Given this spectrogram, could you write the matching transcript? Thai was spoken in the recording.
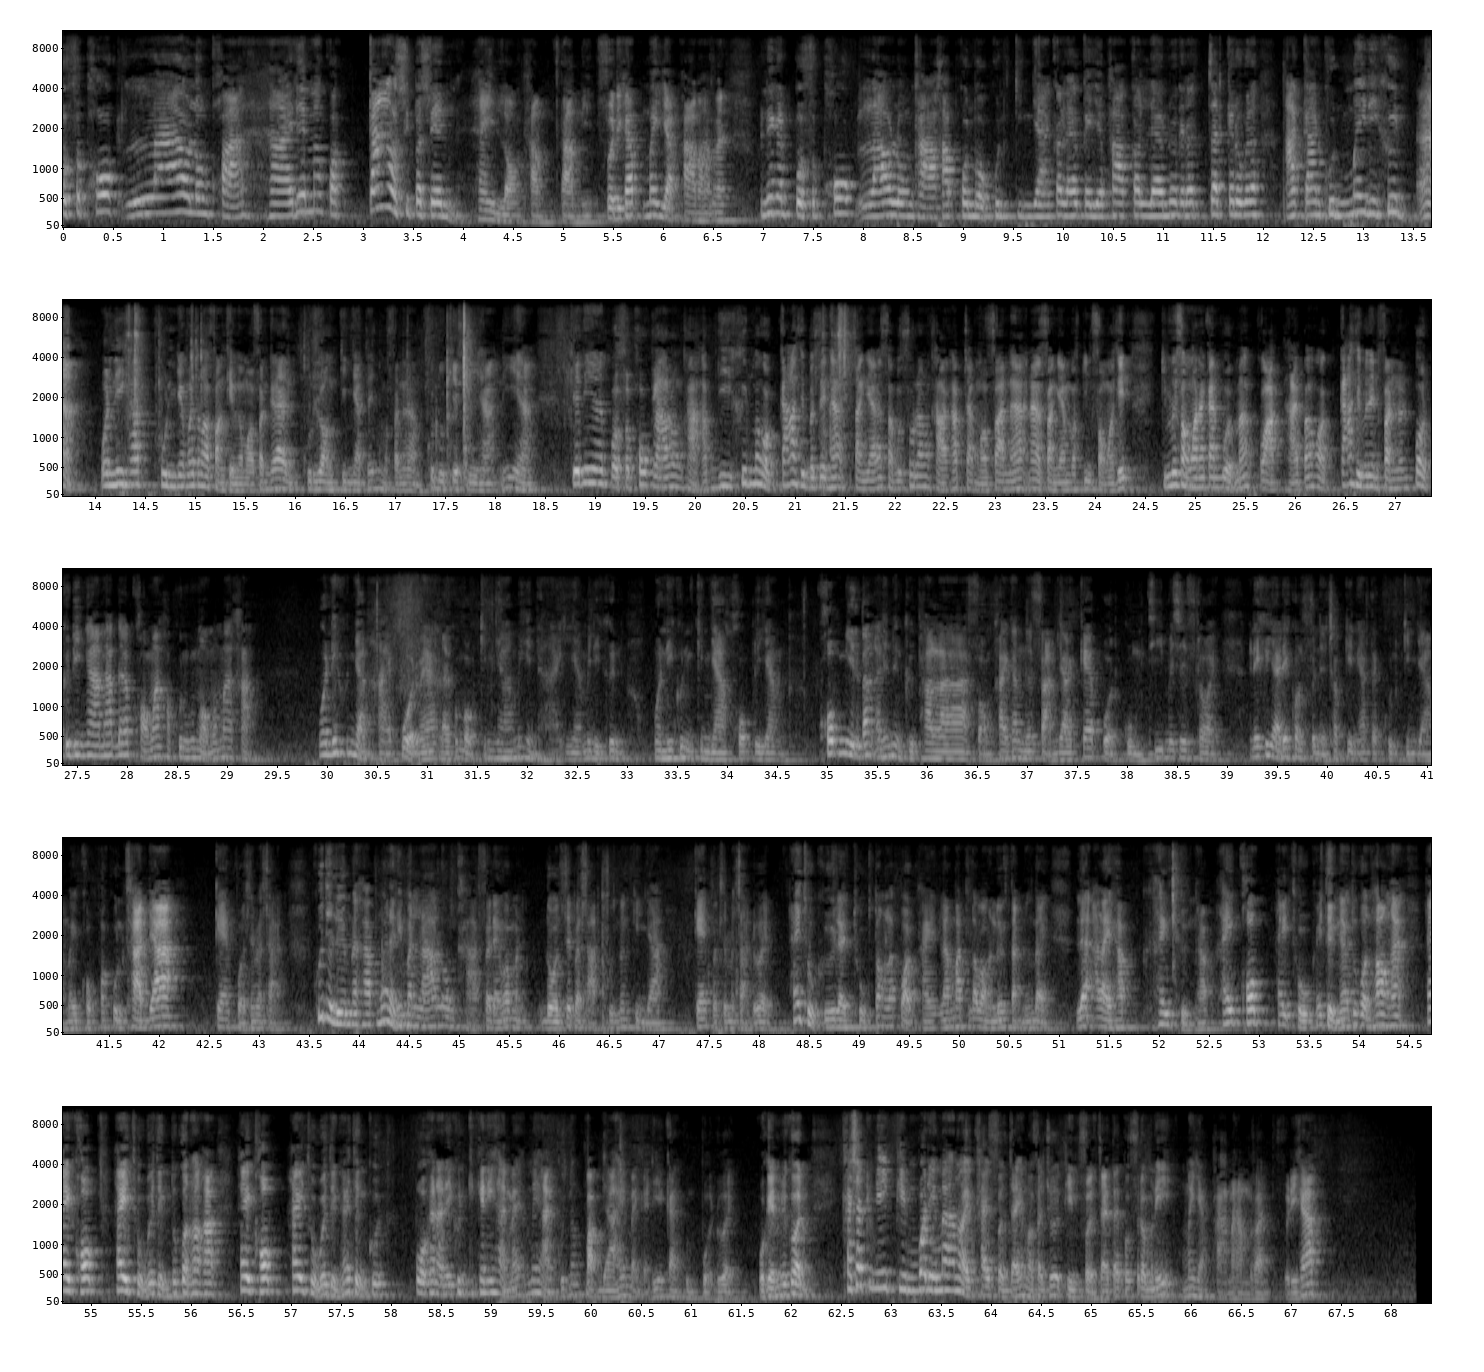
วดสะโพกล้าวลงขวาหายได้มากกว่า 90%ให้ลองทำตามนี้ สวัสดีครับ ไม่อยากพามาทำมันวันนี้กันปวดสะโพกล้าวลงขาครับ คนบอกคุณกินยาก็แล้วกายภาพก็แล้วนวดก็แล้วจัดกระดูกก็แล้วอาการคุณไม่ดีขึ้นอะวันนี้ครับคุณยังไม่ต้องมาฟังเข็มกับหมอฟันก็ได้ คุณลองกินยาที่หมอฟันแนะนำคุณดูเคสนี้ฮะนี่ฮะเคสนี้มันปวดสะโพกล้าวลงขาครับดีขึ้นมากกว่า 90%ฮะสั่งยารักษาปวดสะโพกล้าวลงขาครับจากหมอฟันนะฮะน่ะสั่งยามากินสองอาทิตย์กินไปสองวันอาการปวดมากกว่าหายไปกกว่า 90%ฟันนั้นปวดคือดีงามครับได้รับของมากขอบคุณคุณหมอมากๆค่ะ วันนี้คุณอยากหายปวดไหมฮะหลายคนบอกกินยาไม่เห็นหายกินยาไม่ดีขึ้น วันนี้คุณกินยาครบหรือยัง ครบมีอะไรบ้างอันที่หนึ่งคือพาราสองคลายกล้ามเนื้อสามยาแก้ปวดกลุ่มที่ไม่ใช่สเตียรอย อันนี้คือยาที่คนส่วนใหญ่ชอบกินครับแต่คุณกินยาไม่ครบเพราะคุณขาดยา แก้ปวดเส้นประสาท คุณอย่าลืมนะครับ เมื่อไหร่ที่มันล้าลงขาแสดงว่ามันโดนเส้นประสาท คุณต้องกินยาแก้ปวดเส้นประสาทด้วย ให้ถูกคืออะไร ถูกต้องและปลอดภัย ระมัดระวังเรื่องตับเรื่องใด และอะไรครับ ให้ถึงครับ ให้ครบ ให้ถูก ให้ถึงนะทุกคนท่องฮะ ให้ครบ ให้ถูกให้ถึงทุกคนท่องครับ ให้ครบ ให้ถูกให้ถึง ให้ถึงคุณปวดขนาดนี้คุณกินแค่นี้หายไหมไม่หาย คุณต้องปรับยาให้ใหม่กับที่อาการคุณปวดด้วย โอเคไหมทุกคน ใครชอบคลิปนี้พิมพ์ว่าดีมากหน่อย ใครสนใจให้หมอฟันช่วยพิมพ์สนใจใต้โพสต์วันนี้ ไม่อยากพามาทำฟันสวัสดีครับ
